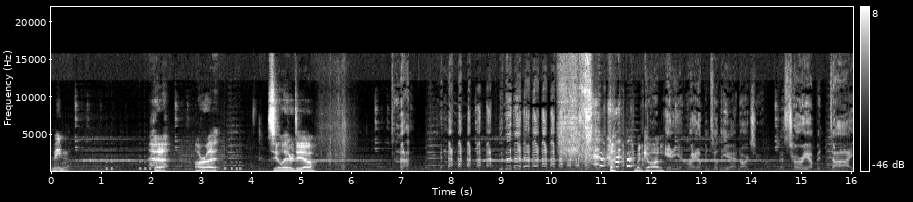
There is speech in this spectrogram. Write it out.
I mean, Heh. Alright. See you later, Dio. oh my god. Idiot right up until the end, aren't you? Just hurry up and die,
